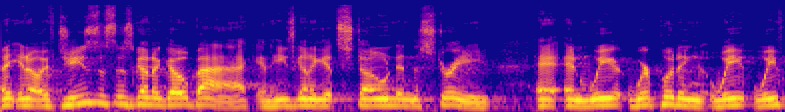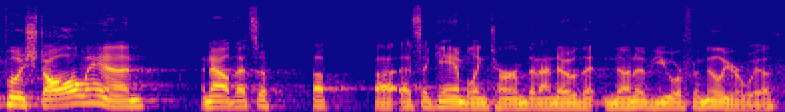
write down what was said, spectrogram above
You know, if Jesus is going to go back and he's going to get stoned in the street, and, we, we're putting, we, we've pushed all in, now that's a, a uh, that's a gambling term that I know that none of you are familiar with.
